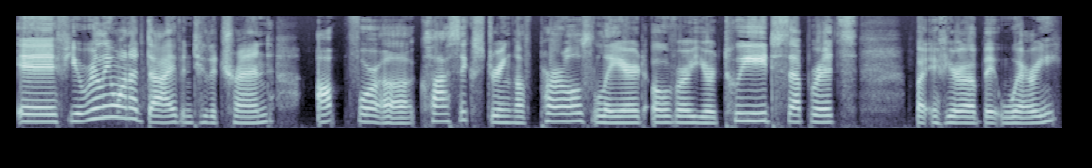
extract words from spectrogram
if you really want to dive into the trend, opt for a classic string of pearls layered over your tweed separates. But if you're a bit wary,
